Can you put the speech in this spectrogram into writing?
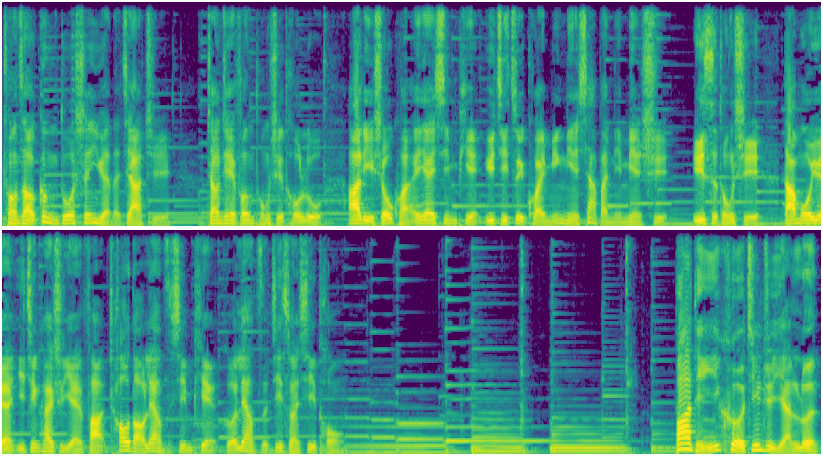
创造更多深远的价值。张建峰同时透露，阿里首款 AI 芯片预计最快明年下半年面世。与此同时，达摩院已经开始研发超导量子芯片和量子计算系统。八点一刻，今日言论：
